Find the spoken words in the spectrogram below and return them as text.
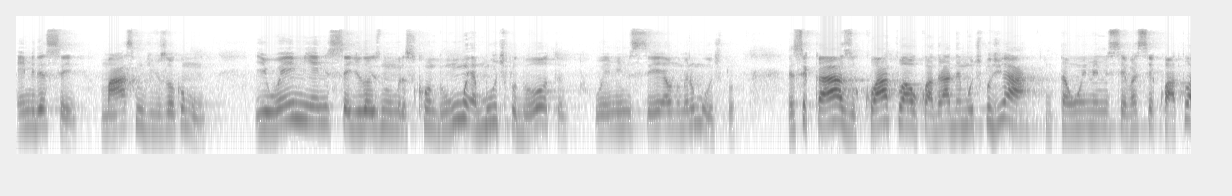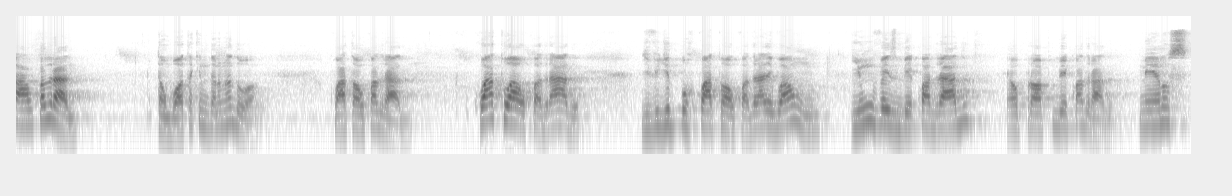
MDC, máximo divisor comum. E o MMC de dois números, quando um é múltiplo do outro, o MMC é o número múltiplo. Nesse caso, 4a ao quadrado é múltiplo de a. Então, o MMC vai ser 4a ao quadrado. Então, bota aqui no denominador. 4a ao quadrado. 4a ao quadrado dividido por 4a ao quadrado é igual a 1. E 1 vezes b quadrado é o próprio b quadrado menos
